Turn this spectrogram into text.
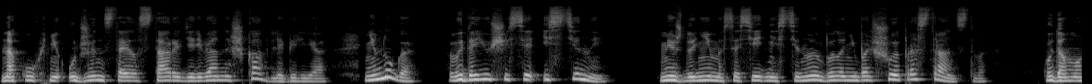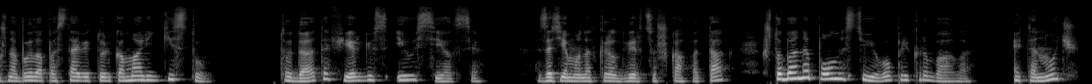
На кухне у Джин стоял старый деревянный шкаф для белья, немного выдающийся из стены. Между ним и соседней стеной было небольшое пространство, куда можно было поставить только маленький стул. Туда-то Фергюс и уселся. Затем он открыл дверцу шкафа так, чтобы она полностью его прикрывала. Эта ночь,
